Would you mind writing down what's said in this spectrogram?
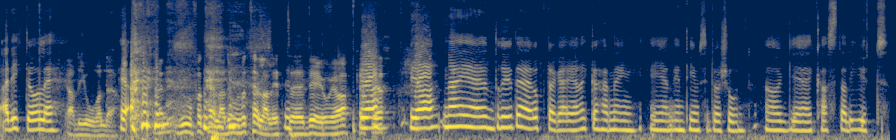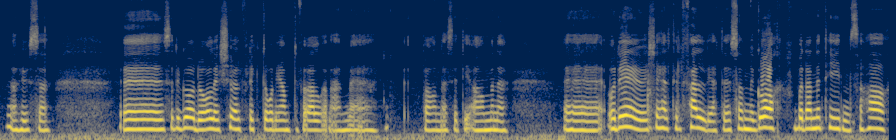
Ja, det gikk dårlig. Ja, det gjorde vel det. Ja. Men du må fortelle, du må fortelle litt. eh, Det er jo, ja, hva Ja, skjer? ja. Nei, eh, Drude oppdaga Erik og Henning i en intim situasjon og eh, kasta de ut av huset. Eh, så det går dårlig. Sjøl flykter hun hjem til foreldrene med barnet sitt i armene. Eh, og det er jo ikke helt tilfeldig at det er sånn det går. For på denne tiden så har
